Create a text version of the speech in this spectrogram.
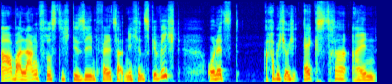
aber langfristig gesehen fällt es halt nicht ins Gewicht. Und jetzt habe ich euch extra ein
